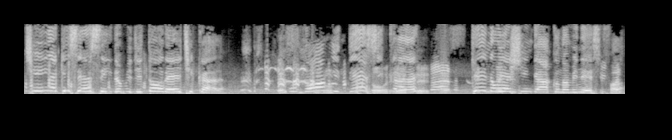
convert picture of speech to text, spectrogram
tinha que ser síndrome de Tourette, cara. O nome desse, cara. Cara, Quem não ia xingar com o nome desse, fala?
